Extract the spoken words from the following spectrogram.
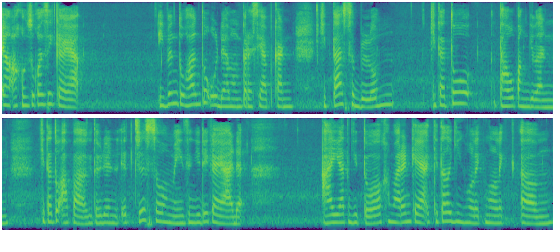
yang aku suka sih kayak even Tuhan tuh udah mempersiapkan kita sebelum kita tuh tahu panggilan kita tuh apa gitu. Dan it's just so amazing. Jadi kayak ada ayat gitu kemarin kayak kita lagi ngulik-ngulik um,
